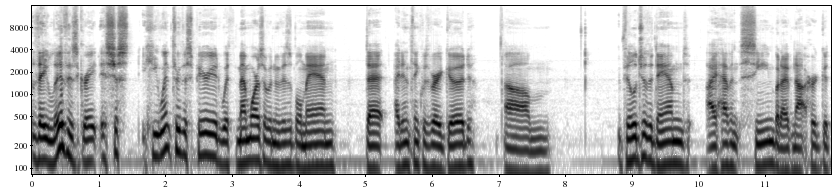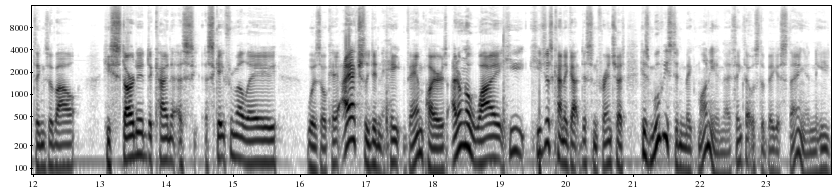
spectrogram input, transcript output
They Live is great. It's just he went through this period with Memoirs of an Invisible Man that I didn't think was very good. Um, Village of the Damned I haven't seen, but I've not heard good things about. He started to kind of es- Escape from L.A. was okay. I actually didn't hate vampires. I don't know why he he just kind of got disenfranchised. His movies didn't make money, and I think that was the biggest thing. And he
